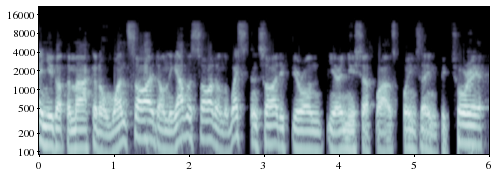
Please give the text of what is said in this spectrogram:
and you've got the market on one side, on the other side, on the western side, if you're on you know New South Wales, Queensland, Victoria,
